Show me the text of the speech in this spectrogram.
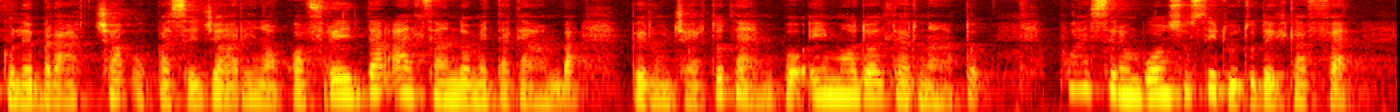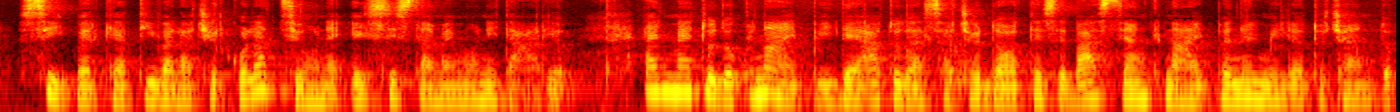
con le braccia o passeggiare in acqua fredda alzando metà gamba per un certo tempo e in modo alternato può essere un buon sostituto del caffè. Sì, perché attiva la circolazione e il sistema immunitario. È il metodo Kneipp ideato dal sacerdote Sebastian Kneipp nel 1800.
